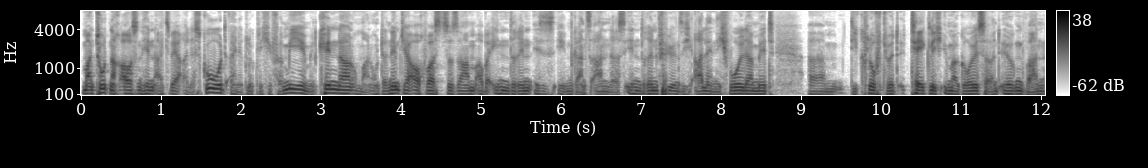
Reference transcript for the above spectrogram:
Man tut nach außen hin, als wäre alles gut, eine glückliche Familie mit Kindern und man unternimmt ja auch was zusammen, aber innen drin ist es eben ganz anders. Innen drin fühlen sich alle nicht wohl damit. Ähm, die Kluft wird täglich immer größer und irgendwann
